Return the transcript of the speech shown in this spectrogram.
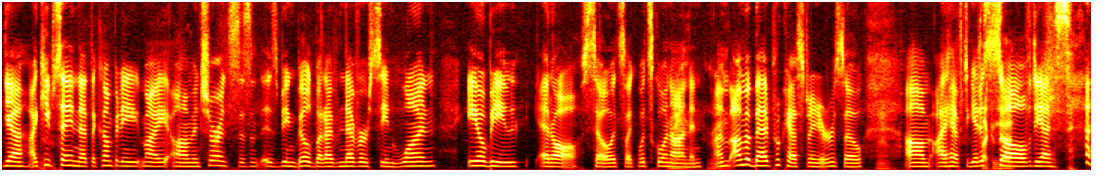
Yeah, I keep saying that the company, my um, insurance isn't is being billed, but I've never seen one EOB at all. So it's like, what's going on? And I'm I'm a bad procrastinator, so um, I have to get it solved. Yes.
